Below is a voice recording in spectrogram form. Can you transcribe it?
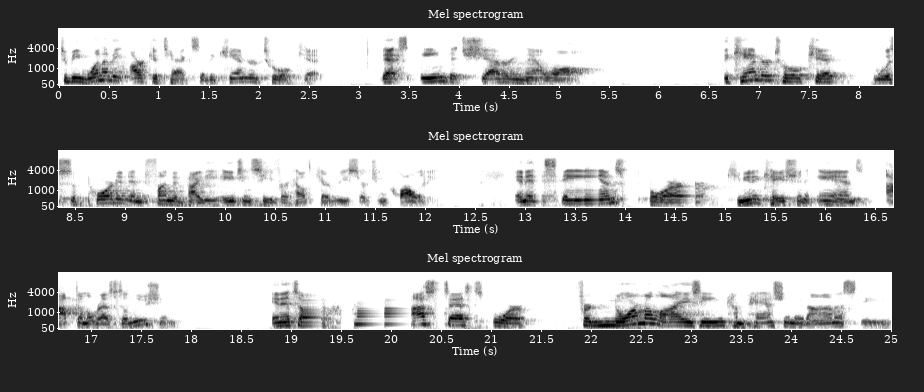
to be one of the architects of the Candor Toolkit that's aimed at shattering that wall. The Candor Toolkit was supported and funded by the Agency for Healthcare Research and Quality. And it stands for communication and optimal resolution. And it's a process for, for normalizing compassionate honesty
